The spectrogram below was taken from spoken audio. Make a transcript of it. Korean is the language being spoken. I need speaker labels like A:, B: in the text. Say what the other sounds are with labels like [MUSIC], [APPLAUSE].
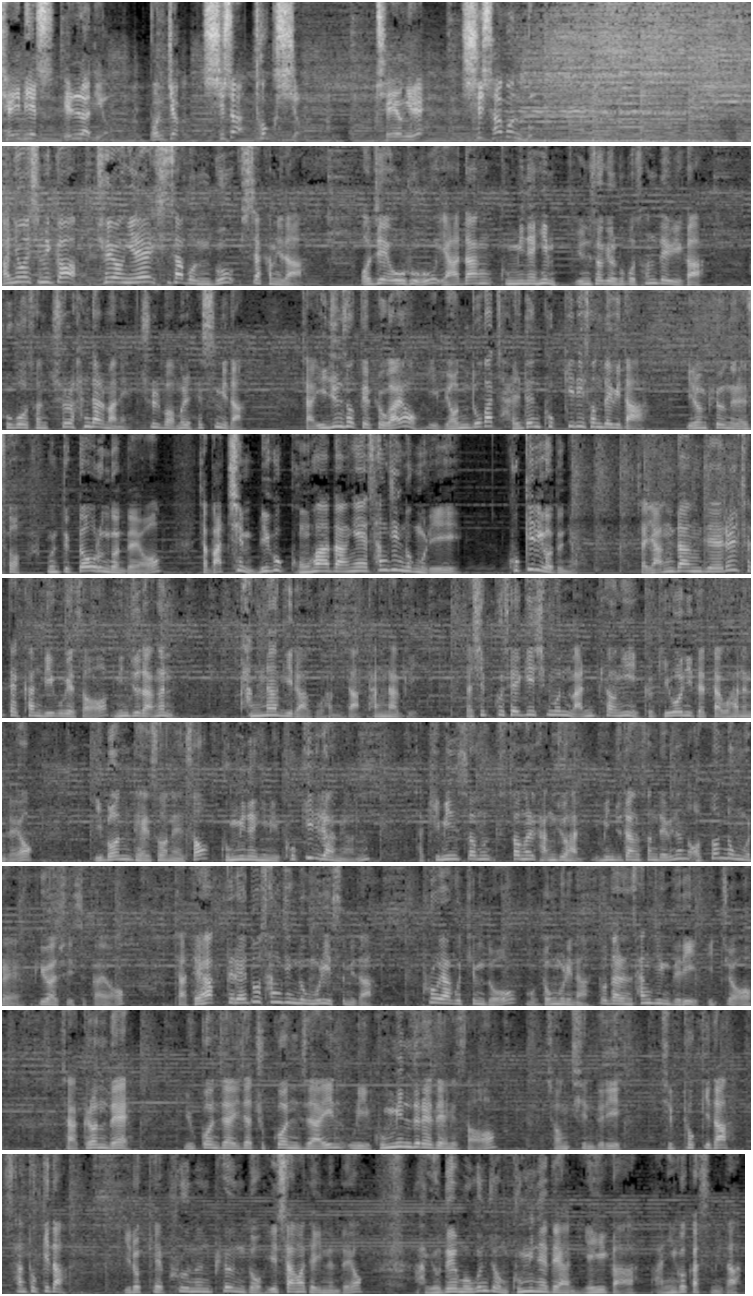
A: KBS 빌라디오 본격 시사 토크쇼 최영일의 시사본부
B: 안녕하십니까 최영일의 시사본부 시작합니다. 어제 오후 야당 국민의힘 윤석열 후보 선대위가 후보 선출 한 달 만에 출범을 했습니다. 자 이준석 대표가요 이 면도가 잘 된 코끼리 선대위다 이런 표현을 해서 [LAUGHS] 문득 떠오른 건데요. 자 마침 미국 공화당의 상징 동물이 코끼리거든요. 자, 양당제를 채택한 미국에서 민주당은 당나귀라고 합니다. 당나귀. 자, 19세기 신문 만평이 그 기원이 됐다고 하는데요. 이번 대선에서 국민의힘이 코끼리라면 자, 기민성을 강조한 민주당 선대위는 어떤 동물에 비유할 수 있을까요? 자, 대학들에도 상징 동물이 있습니다. 프로야구팀도 뭐 동물이나 또 다른 상징들이 있죠. 자, 그런데 유권자이자 주권자인 우리 국민들에 대해서 정치인들이 집토끼다, 산토끼다 이렇게 푸르는 표현도 일상화돼 있는데요. 아, 요 대목은 좀 국민에 대한 예의가 아닌 것 같습니다.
